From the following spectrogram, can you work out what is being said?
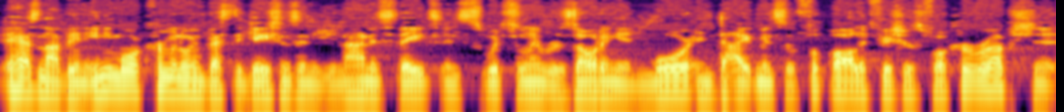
There has not been any more criminal investigations in the United States and Switzerland resulting in more indictments of football officials for corruption.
